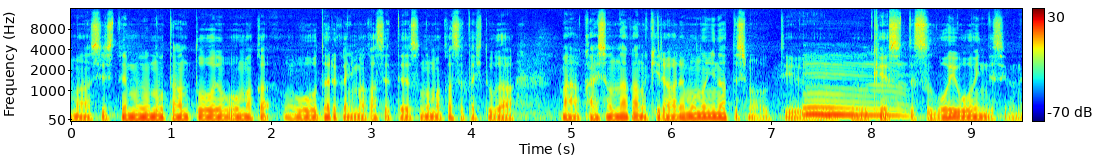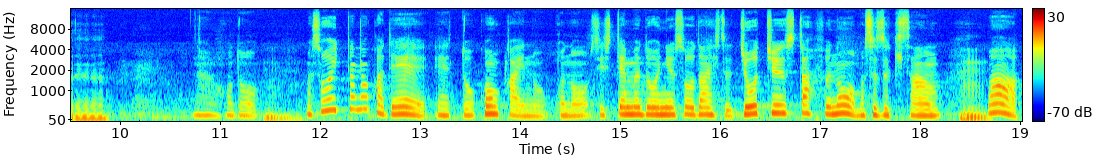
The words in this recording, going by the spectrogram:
まあ、システムの担当をまかを誰かに任せてその任せた人が、まあ、会社の中の嫌われ者になってしまうっていううん。ケースってすごい多いんですよね。なるほど、うん。まあ、そういった中で、えっと今回のこのシステム導入相談室常駐スタッフのまあ鈴木さんうん。は、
